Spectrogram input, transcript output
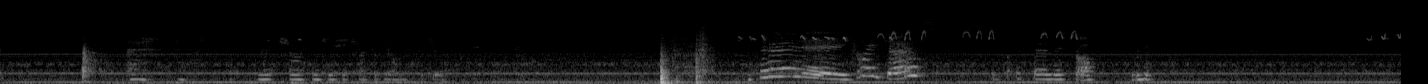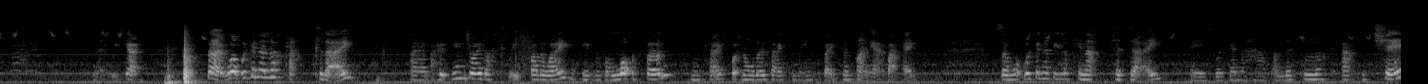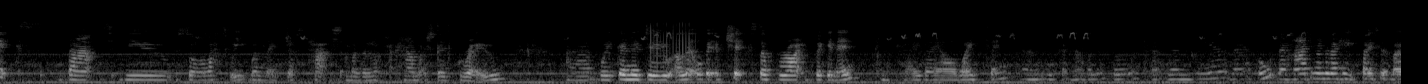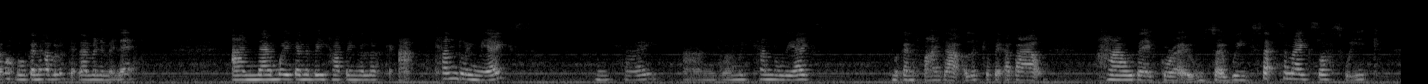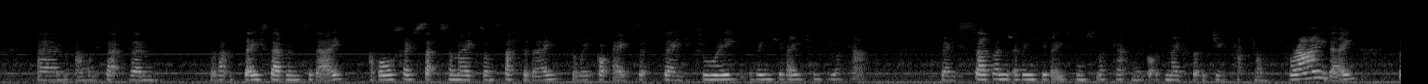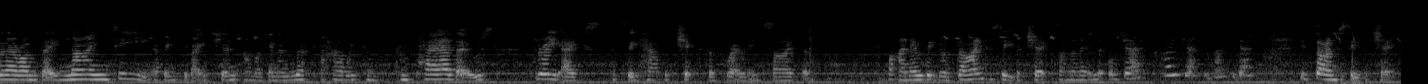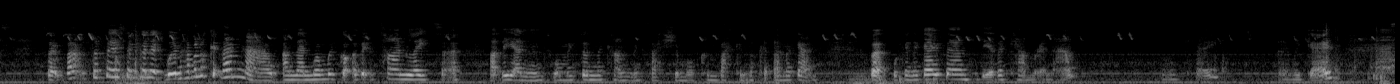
uh, let's make sure I can keep a track of your messages. Hey, hi Jess. Just let me turn this off. there we go. So, what we're going to look at today um, I hope you enjoyed last week, by the way. It was a lot of fun, okay, putting all those eggs in the incubator and finding out about eggs. So what we're going to be looking at today is we're going to have a little look at the chicks that you saw last week when they just hatched and we're going to look at how much they've grown. Uh, we're going to do a little bit of chick stuff right at the beginning. Okay, they are waiting and you can have a little look at them here. They're, oh, they're hiding under the heat plate at the moment. We're going to have a look at them in a minute. And then we're going to be having a look at candling the eggs okay and when we candle the eggs we're going to find out a little bit about how they've grown. So we set some eggs last week um, and we set them so that's day seven today. I've also set some eggs on Saturday so we've got eggs at day three of incubation to look at day seven of incubation to look at and we've got some eggs that are due to hatch on Friday so they're on day 19 of incubation and we're going to look at how we can compare those three eggs to see how the chicks have grown inside them. But I know that you're dying to see the chicks, and I know little Jess, hi Jess, it's Auntie Deb, is dying to see the chicks. So that's the first thing we're going to, we're going to have a look at them now, and then when we've got a bit of time later, at the end, when we've done the candling session, we'll come back and look at them again. But we're going to go down to the other camera now. Okay, there we go.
